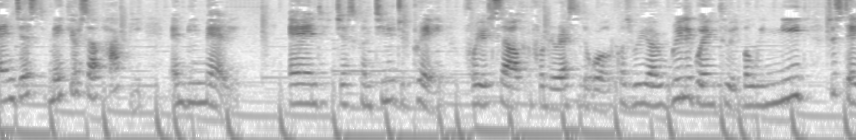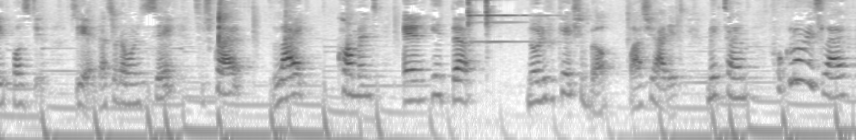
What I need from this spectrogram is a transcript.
And just make yourself happy and be merry. And just continue to pray for yourself and for the rest of the world because we are really going through it, but we need to stay positive. So yeah, that's what I wanted to say. Subscribe, like, comment, and hit the notification bell whilst you're at it. Make time for glorious life.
